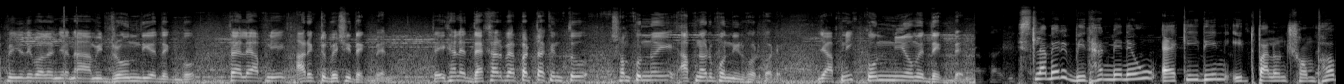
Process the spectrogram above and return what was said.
আপনি যদি বলেন যে না আমি ড্রোন দিয়ে দেখব তাহলে আপনি আরেকটু বেশি দেখবেন। তো এখানে দেখার ব্যাপারটা কিন্তু সম্পূর্ণই আপনার উপর নির্ভর করে যে আপনি কোন নিয়মে দেখবেন। ইসলামের বিধান মেনেও একই দিন ঈদ পালন সম্ভব।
